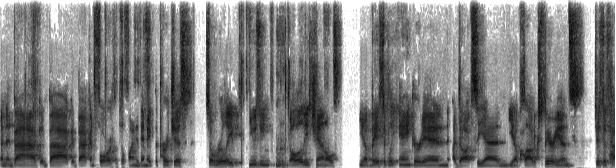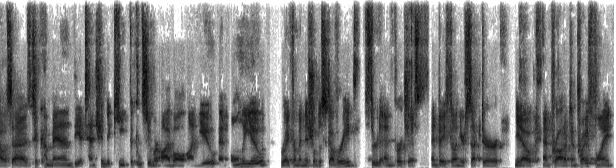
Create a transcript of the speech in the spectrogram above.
and then back and back and back and forth until finally they make the purchase. So really using all of these channels, you know, basically anchored in a dot .cn, you know, cloud experience, just as Hao says, to command the attention to keep the consumer eyeball on you and only you, right from initial discovery through to end purchase. And based on your sector, you know, and product and price point,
